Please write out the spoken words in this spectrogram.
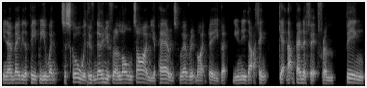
You know, maybe the people you went to school with who've known you for a long time, your parents, whoever it might be. But you need that, I think, get that benefit from being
